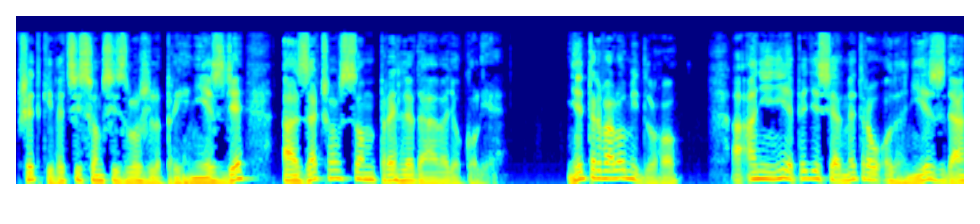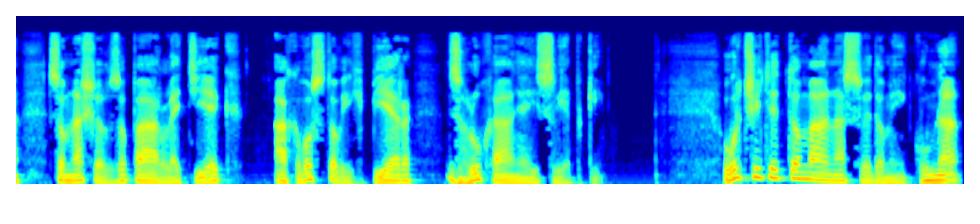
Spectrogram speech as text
Všetky veci som si zložil pri hniezde a začal som prehľadávať okolie. Netrvalo mi dlho a ani nie 50 metrov od hniezda som našiel zo pár letiek a chvostových pier z hluchánej sliepky. Určite to má na svedomí kuna,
